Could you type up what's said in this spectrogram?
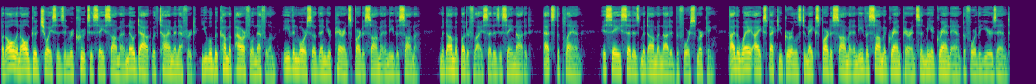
But all in all good choices in recruits Issei-sama no doubt with time and effort, you will become a powerful Nephilim, even more so than your parents Sparda-sama and Eva-sama. Madama Butterfly said as Issei nodded. That's the plan. Issei said as Madama nodded before smirking. By the way I expect you girls to make Sparda-sama and Eva-sama grandparents and me a grandaunt before the year's end.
